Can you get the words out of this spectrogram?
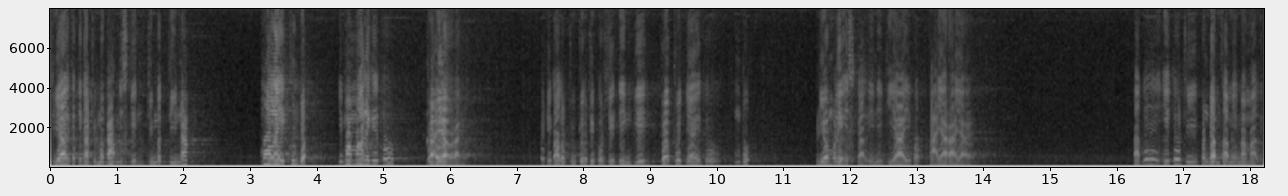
Dia ketika di Mekah miskin, di Madinah mulai gundah. Imam Malik itu gaya orangnya jadi kalau duduk di kursi tinggi, gabutnya itu empuk. Beliau mulai iskal, ini kiai kok kaya raya. Tapi itu dipendam sama Imam Malik.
